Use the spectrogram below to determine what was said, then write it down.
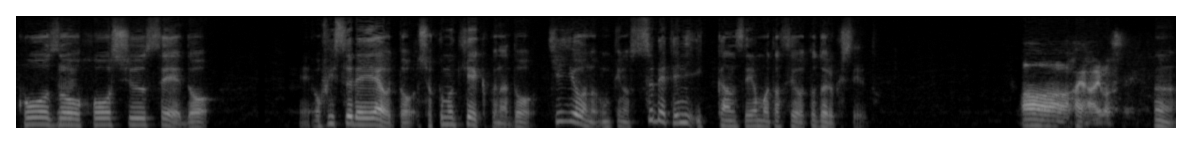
構造、報酬制度、えーオフィスレイアウト、職務計画など、企業の運気のすべてに一貫性を持たせようと努力しているああ、はいはい、ありますね。と。うん、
